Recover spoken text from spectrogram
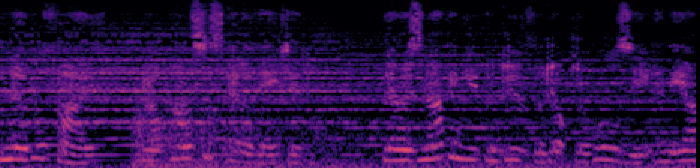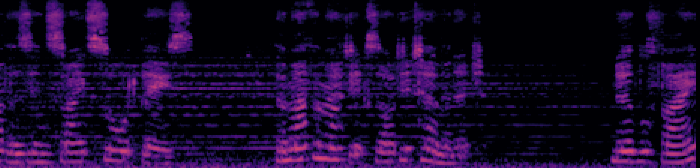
Noble 5, your pulse is elevated. There is nothing you can do for Dr. Halsey and the others inside Sword Base. The mathematics are determinate. Noble 5,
